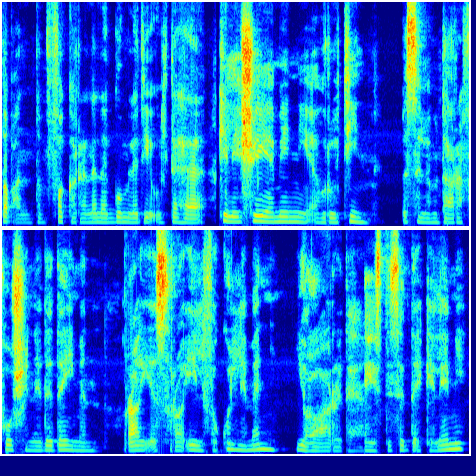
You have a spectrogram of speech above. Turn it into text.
طبعا أنت مفكر إن أنا الجملة دي قلتها كليشية مني أو روتين. بس اللي متعرفوش إن ده دايما رأي إسرائيل في كل من يعارضها عايز تصدق كلامي؟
